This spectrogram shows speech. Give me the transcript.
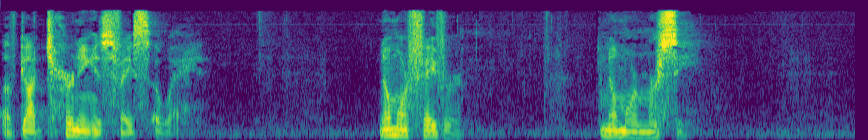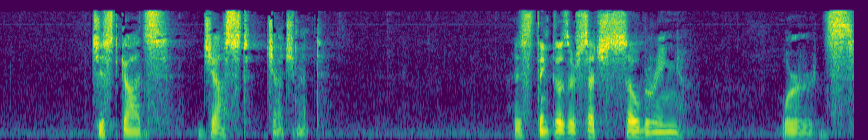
of God turning his face away. No more favor, no more mercy. just God's just judgment. I just think those are such sobering words.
